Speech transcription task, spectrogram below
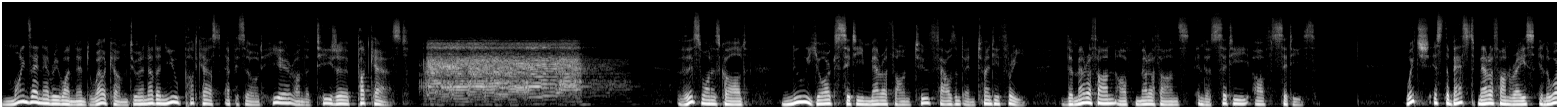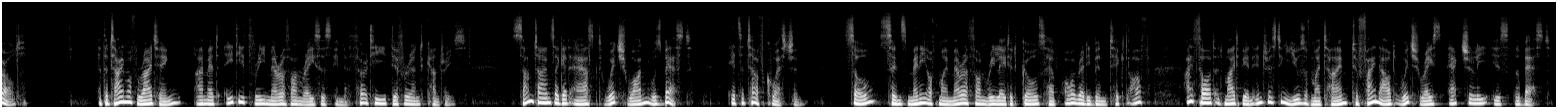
Moinsen, everyone, and welcome to another new podcast episode here on the Teja Podcast. This one is called New York City Marathon 2023, the marathon of marathons in the city of cities. Which is the best marathon race in the world? At the time of writing, I'm at 83 marathon races in 30 different countries. Sometimes I get asked which one was best. It's a tough question. So, since many of my marathon related goals have already been ticked off, I thought it might be an interesting use of my time to find out which race actually is the best.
